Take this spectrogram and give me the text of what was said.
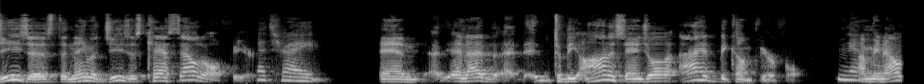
Jesus, the name of Jesus casts out all fear. That's right. And and I to be honest, Angela, I had become fearful. Yeah. I mean, I was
